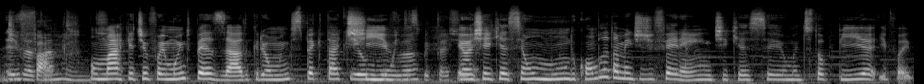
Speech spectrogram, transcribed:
de Exatamente. fato. O marketing foi muito pesado, criou muita expectativa. Criou muita expectativa. Eu achei que ia ser um mundo completamente diferente, que ia ser uma distopia, e foi.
